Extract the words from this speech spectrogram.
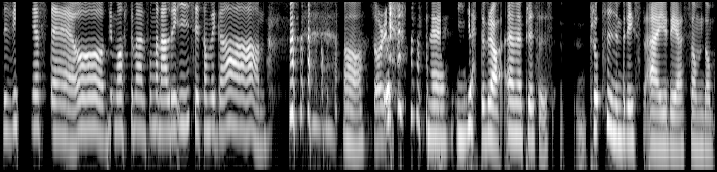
Det viktigaste! Oh, det måste man, får man aldrig i sig som vegan. ja. Sorry. Nej, jättebra, äh, men precis. Proteinbrist är ju det som de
